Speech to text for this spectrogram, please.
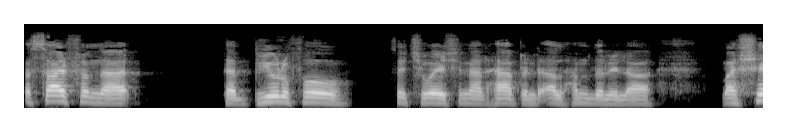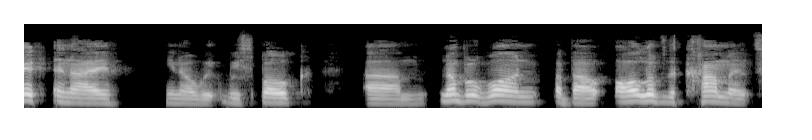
aside from that, that beautiful situation that happened, alhamdulillah, my sheikh and I, you know, we, we spoke um, number one about all of the comments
